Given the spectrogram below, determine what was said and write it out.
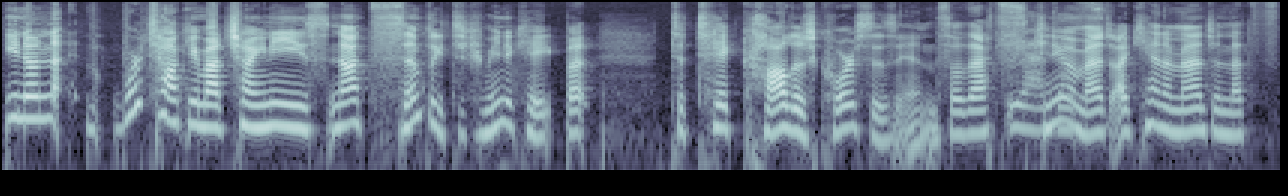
you know n- we're talking about Chinese not simply to communicate, but to take college courses in. So that's Yeah, can you imagine? I can't imagine that's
